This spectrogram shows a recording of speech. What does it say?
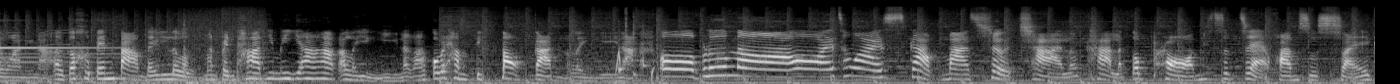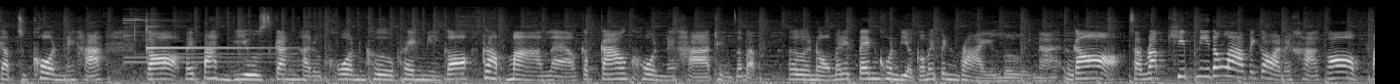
ประมาณนี้นะ เออ ก็คือเต้นตามได้เลย มันเป็นท่าที่ไม่ยากอะไรอย่างนี้แล้วก็ไปทำติ๊กตอกกันอะไรอย่างนี้นะ โอ้ปลื้มเนาะโอ้ยทวายส์กับมาเฉิดฉายแล้วค่ะ แล้วก็พร้อมที่จะแจกความสดใสให้กับทุกคนนะคะ ก็ไปปั่นวิวส์กันค่ะทุกคน คือเพลงนี้ก็กลับมาแล้วกับ 9 คนนะคะ ถึงจะแบบ ออน้องไม่ได้เต้นคนเดียวก็ไม่เป็นไรเลยนะ ก็สำหรับคลิปนี้ต้องลาไปก่อนนะคะ ก็ไป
